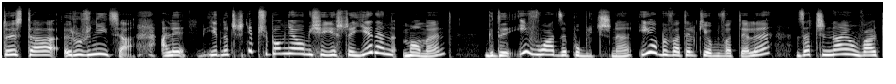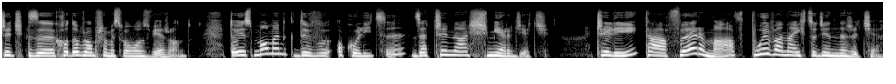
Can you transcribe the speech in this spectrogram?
To jest ta różnica. Ale jednocześnie przypomniało mi się jeszcze jeden moment, gdy i władze publiczne, i obywatelki i obywatele zaczynają walczyć z hodowlą przemysłową zwierząt. To jest moment, gdy w okolicy zaczyna śmierdzieć. Czyli ta ferma wpływa na ich codzienne życie.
